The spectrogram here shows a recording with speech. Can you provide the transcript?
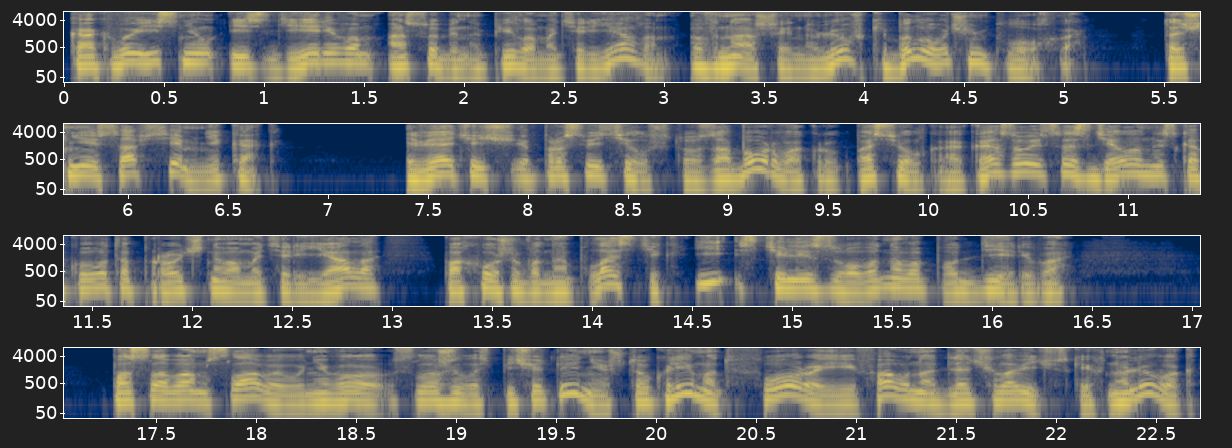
Как выяснил, и с деревом, особенно пиломатериалом, в нашей нулевке было очень плохо. Точнее, совсем никак. Вятич просветил, что забор вокруг поселка оказывается сделан из какого-то прочного материала, похожего на пластик и стилизованного под дерево. По словам Славы, у него сложилось впечатление, что климат, флора и фауна для человеческих нулевок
